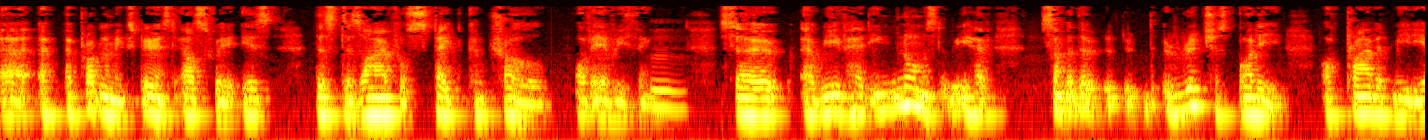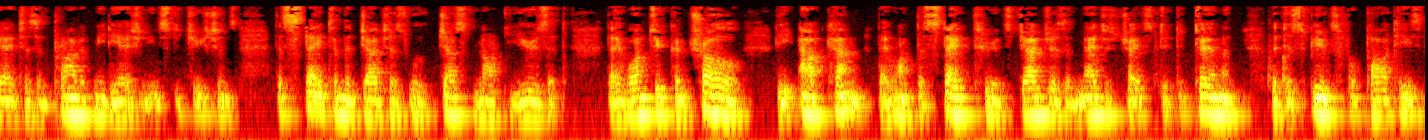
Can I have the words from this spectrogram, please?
uh, a, a, problem experienced elsewhere, is this desire for state control of everything. Mm. So uh, we've had enormous, we have some of the, richest body of private mediators and private mediation institutions. The state and the judges will just not use it. They want to control the outcome. They want the state through its judges and magistrates to determine the disputes for parties.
